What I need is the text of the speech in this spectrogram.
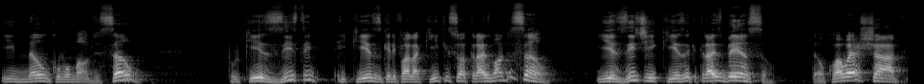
e não como maldição? Porque existem riquezas que ele fala aqui que só traz maldição, e existe riqueza que traz bênção. Então, qual é a chave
